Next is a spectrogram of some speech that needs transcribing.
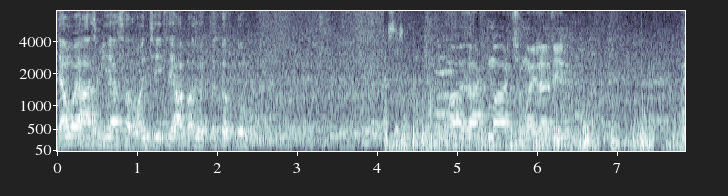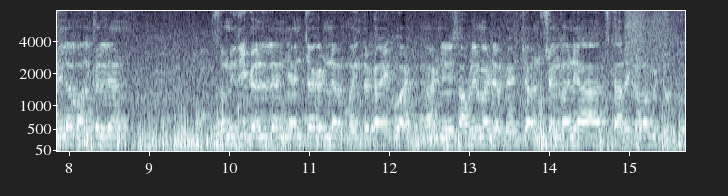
त्यामुळे आज मी या सर्वांचे इथे आभार व्यक्त करतो. आज आठ मार्च महिला दिन. महिला बालकल्याण समिती कल्याण यांच्याकडनं महेंद्र गायकवाड आणि साबळे मॅडम यांच्या अनुषंगाने आज कार्यक्रम आम्ही ठेवतो.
